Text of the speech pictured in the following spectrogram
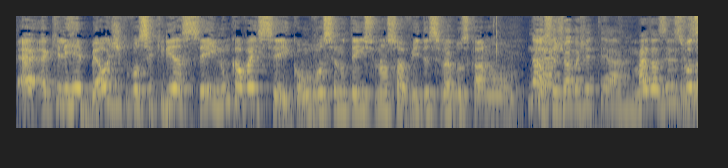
é aquele rebelde que você queria ser e nunca vai ser. E como você não tem isso na sua vida, você vai buscar no. Não, você joga GTA, né? Mas às vezes Exato.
